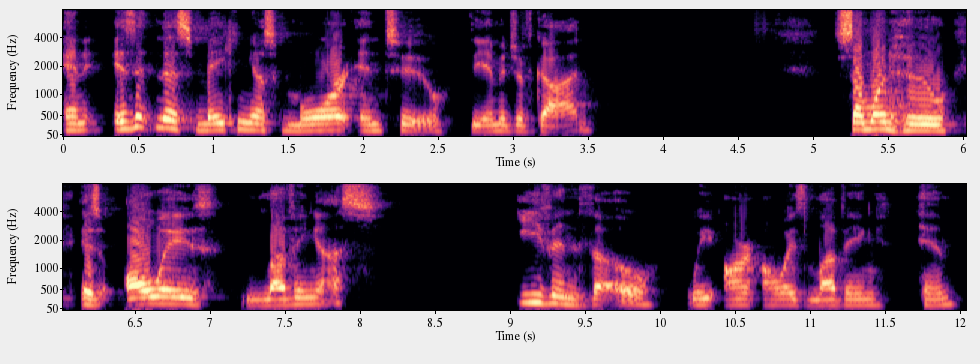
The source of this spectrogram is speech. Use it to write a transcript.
And isn't this making us more into the image of God? Someone who is always loving us, even though we aren't always loving Him.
